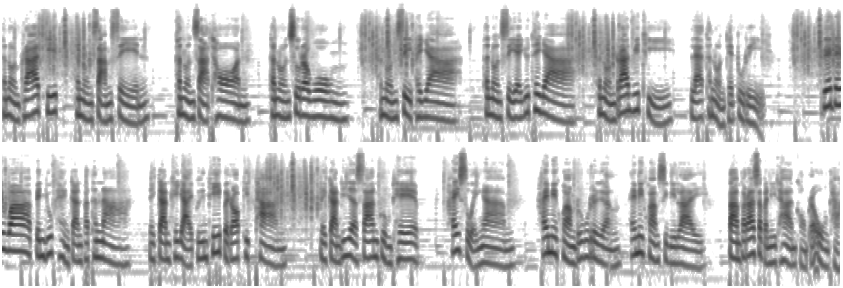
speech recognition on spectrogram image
ถนนพระอาทิตย์ ถนนสามเสน ถนนสาทร ถนนสุรวงศ์ ถนนสีพญาถนนศรีอยุธยา ถนนราชวิถี และถนนเพชรบุรี เรียกได้ว่าเป็นยุคแห่งการพัฒนาในการขยายพื้นที่ไปรอบทิศทาง ในการที่จะสร้างกรุงเทพให้สวยงาม ให้มีความรุ่งเรือง ให้มีความสิวิไลตามพระราชปณิธานของพระองค์ค่ะ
